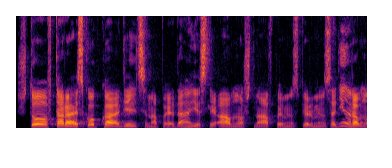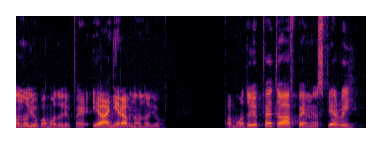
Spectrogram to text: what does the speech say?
что вторая скобка делится на p. Да? Если а умножить на а в p минус 1 минус 1 равно нулю по модулю p, и а не равно нулю по модулю p, то а в p минус 1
